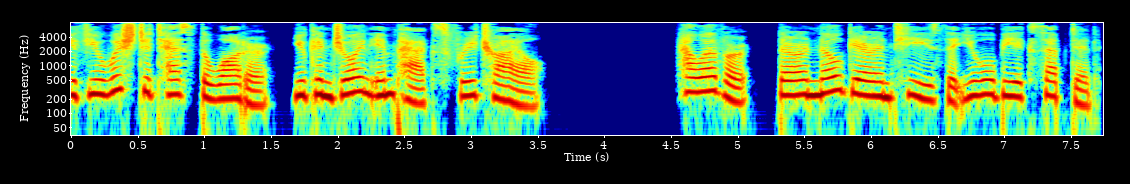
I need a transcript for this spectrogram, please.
If you wish to test the water, you can join Impact's free trial. However, there are no guarantees that you will be accepted.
